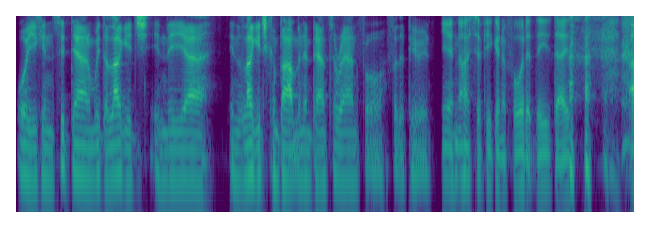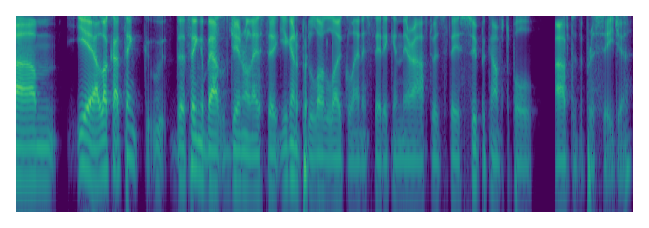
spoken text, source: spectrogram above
or you can sit down with the luggage in the uh, in the luggage compartment and bounce around for for the period. Yeah, nice if you can afford it these days. um, yeah, look, I think the thing about general anesthetic, you're going to put a lot of local anesthetic in there afterwards. They're super comfortable after the procedure.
